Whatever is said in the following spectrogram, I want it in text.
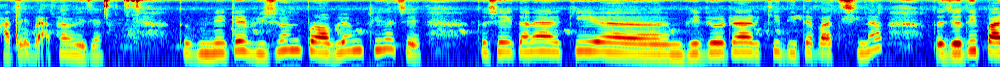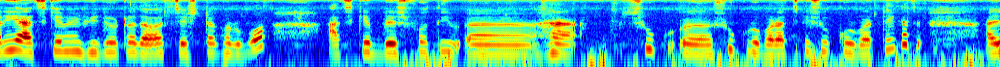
হাতে ব্যথা হয়ে যায়। তো নেটের ভীষণ প্রবলেম ঠিক আছে? তো সেইখানে আর কি ভিডিওটা আর কি দিতে পারছি না। তো যদি পারি আজকে আমি ভিডিওটা দেওয়ার চেষ্টা করব। আজকে বৃহস্পতি হ্যাঁ শুক্রবার, আজকে শুক্রবার, ঠিক আছে? আজ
